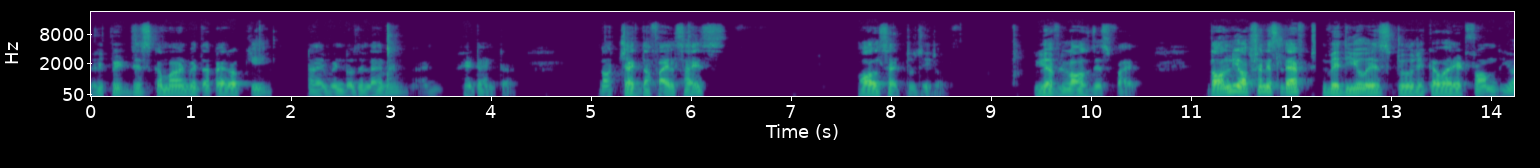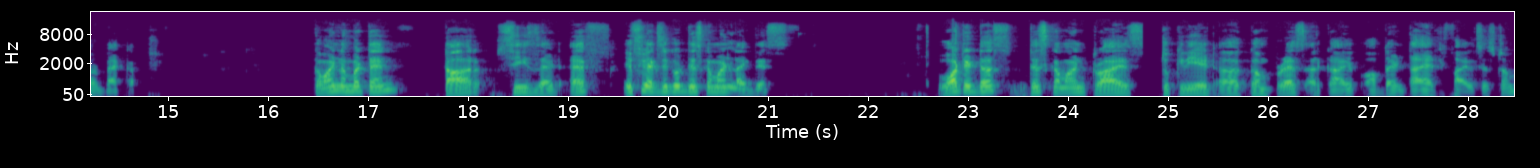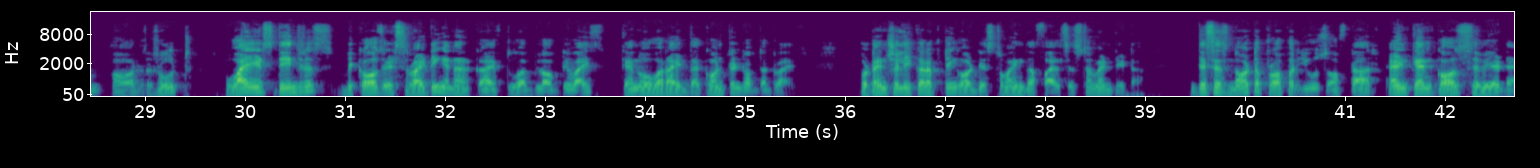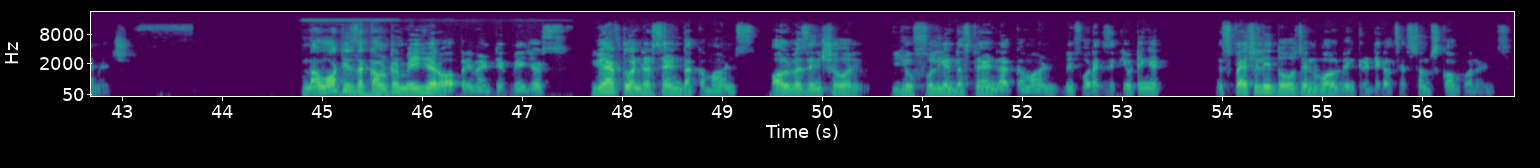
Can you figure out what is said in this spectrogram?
Repeat this command with up arrow key. Type windows 11 and hit enter. Now check the file size. All set to 0 you have lost this file. The only option is left with you is to recover it from your backup Command number 10 tar czf. If you execute this command like this, what it does, this command tries to create a compressed archive of the entire file system or root. Why it's dangerous? Because it's writing an archive to a block device can override the content of the drive, potentially corrupting or destroying the file system and data. This is not a proper use of tar and can cause severe damage. Now what is the countermeasure or preventive measures? You have to understand the commands. Always ensure you fully understand a command before executing it, especially those involving critical systems components.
